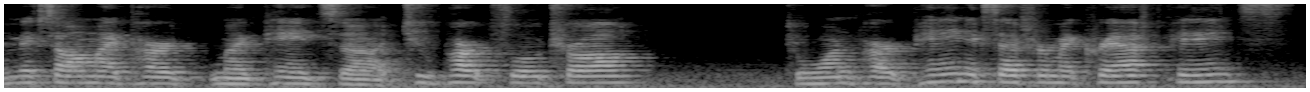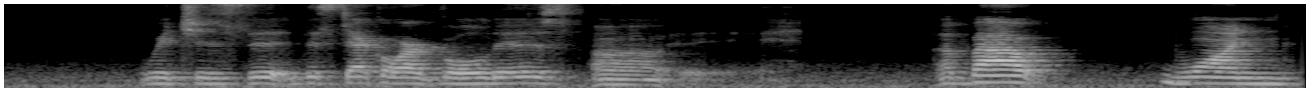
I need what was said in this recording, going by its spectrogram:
I mix all my part my paints uh, two part Floetrol to one part paint, except for my craft paints, which is the this Deco Art Gold is uh, about one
